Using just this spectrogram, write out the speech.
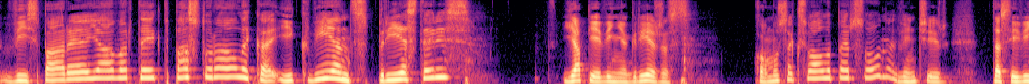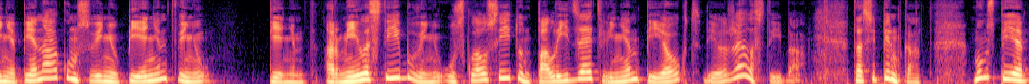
vispārējā, var teikt, pastorāle, ka ik viens priesteris, ja pie viņa griežas homoseksuāla persona, viņš ir Tas ir viņa pienākums viņu pieņemt, viņu pieņemt ar mīlestību, viņu uzklausīt un palīdzēt viņam pieaugt Dieva žēlastībā. Tas ir pirmkārt. Mums pie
